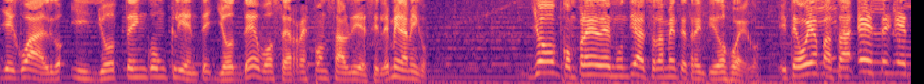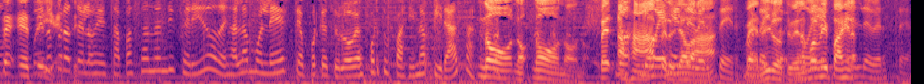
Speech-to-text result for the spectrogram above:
llegó a algo y yo tengo un cliente, yo debo ser responsable y decirle, mira amigo, yo compré del mundial solamente 32 juegos y te voy a pasar Bueno, este, no- este, este Bueno, y pero este. te los está pasando en diferido, deja la molestia porque tú lo ves por tu página pirata. No, no, no, no, no. Pero, No, ajá, no es pero el ya deber va. ser. Bueno, y lo tuvieron no por mi página. el deber ser.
